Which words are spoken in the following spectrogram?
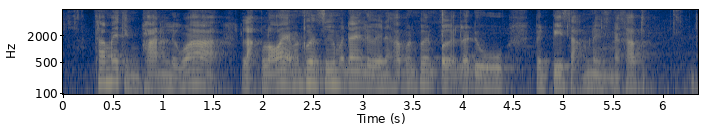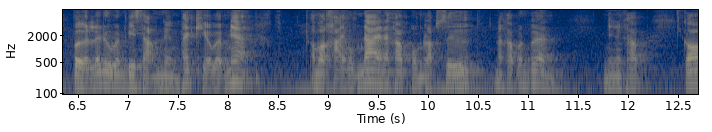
ๆ ถ้าไม่ถึงพันหรือว่าหลักร้อยเพื่อนๆซื้อมาได้เลยนะครับ เพื่อนๆเปิดแล้วดูเป็นปี 31 นะครับ เปิดแล้วดูเป็นปี 31 แพ็คเขียวแบบเนี้ยเอามาขายผมได้นะครับ ผมรับซื้อนะครับเพื่อนๆนี่นะครับ ก็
